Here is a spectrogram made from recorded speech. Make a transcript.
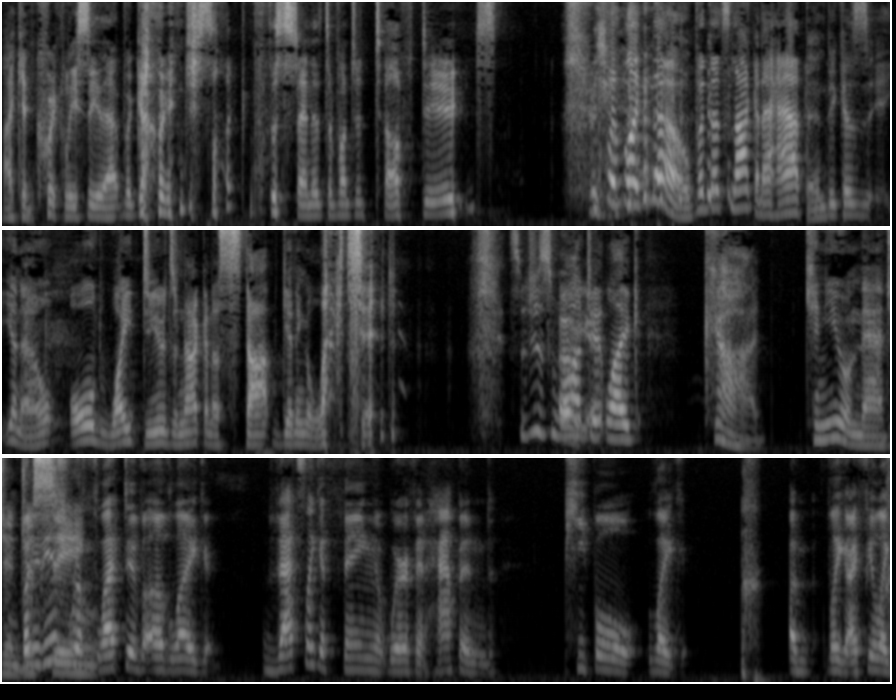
I can quickly see that, but going just like the Senate's a bunch of tough dudes. But like no, but that's not gonna happen because you know old white dudes are not gonna stop getting elected. so just oh, watch Oh, yeah. it like, God, can you imagine But it is seeing? reflective of like that's like a thing where if it happened, people like, um, like I feel like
